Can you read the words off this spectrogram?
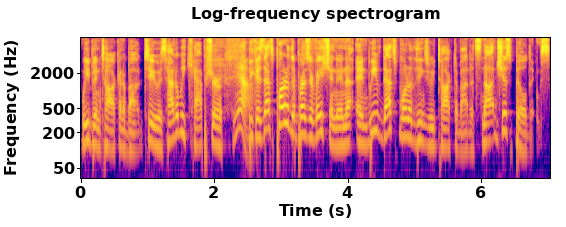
we've been talking about too is how do we capture? Yeah. because that's part of the preservation, and and we that's one of the things we talked about. It's not just buildings.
